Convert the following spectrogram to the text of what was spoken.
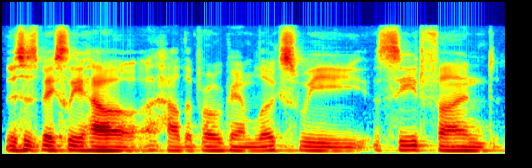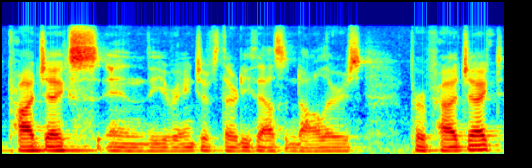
This is basically how, how the program looks. We seed fund projects in the range of $30,000 per project,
